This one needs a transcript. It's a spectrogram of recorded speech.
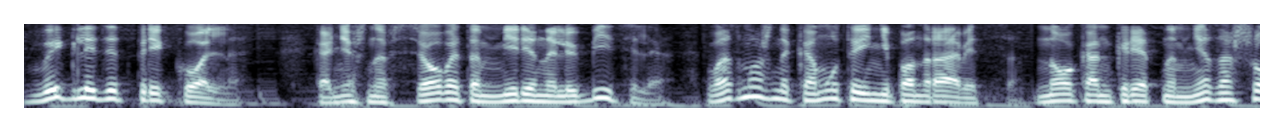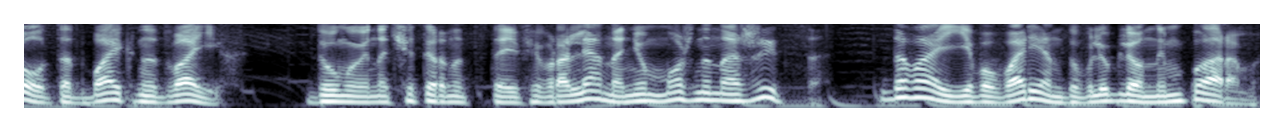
Выглядит прикольно. Конечно, все в этом мире на любителя. Возможно, кому-то и не понравится, но конкретно мне зашел этот байк на двоих. Думаю, на 14 февраля на нем можно нажиться, давая его в аренду влюбленным парам.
